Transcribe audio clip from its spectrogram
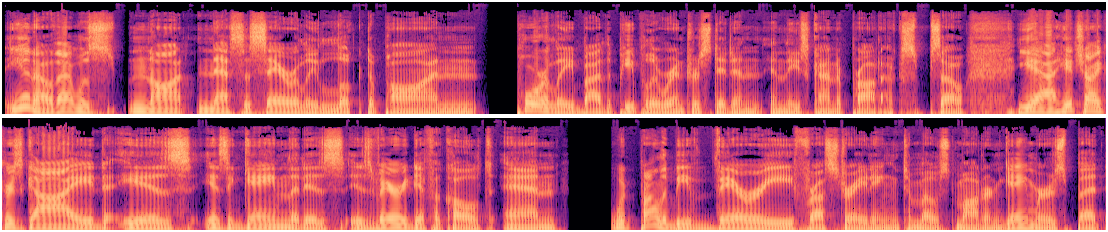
you know that was not necessarily looked upon poorly by the people who were interested in in these kind of products. So, yeah, Hitchhiker's Guide is is a game that is is very difficult and would probably be very frustrating to most modern gamers. But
